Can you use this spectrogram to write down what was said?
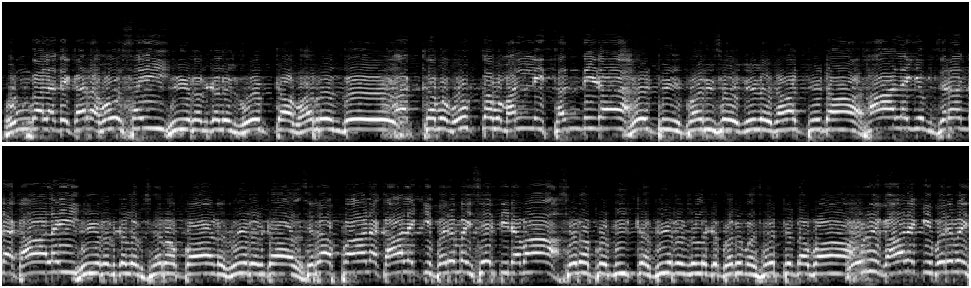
உங்களது கர ஓசை வீரர்களின் ஊக்க மருந்து ஆக்கமும் ஊக்கமும் அள்ளி தந்திட. வெற்றி பரிசை நிலை நாட்டிடா. காலையும் சிறந்த காலை. வீரர்களும் சிறப்பான வீரர்கள். சிறப்பான காலைக்கு பெருமை சேர்த்திடவா? சிறப்பு மிக்க வீரர்களுக்கு பெருமை சேர்த்திடவா? ஒரு காலைக்கு பெருமை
